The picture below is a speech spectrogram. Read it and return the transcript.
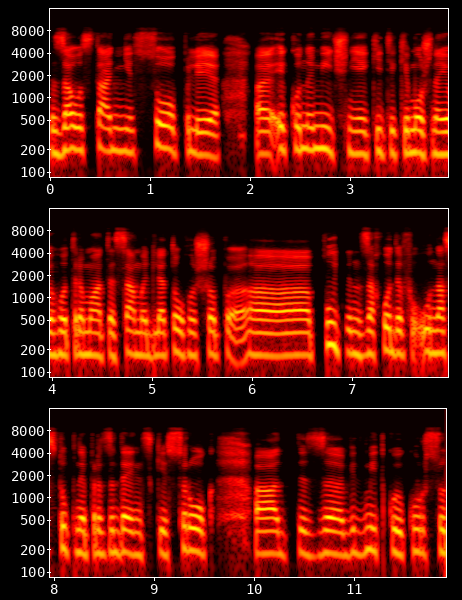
за останні соплі е, економічні, які тільки можна його тримати саме для того, щоб е, Путін заходив у наступний президентський срок а, з відміткою курсу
